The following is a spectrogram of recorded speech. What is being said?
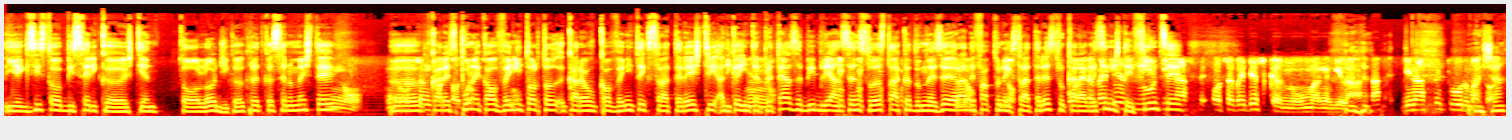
Există o biserică știentologică, cred că se numește... Nu. Uh, nu care spune că au, venit orto, care au, că au venit extraterestri, adică nu. interpretează Biblia în sensul ăsta că Dumnezeu era nu. de fapt un extraterestru care a găsit niște ființe... Aspe- o să vedeți că nu mă gândi la asta, din aspectul următor. Așa?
